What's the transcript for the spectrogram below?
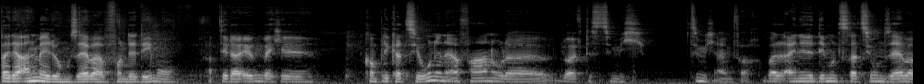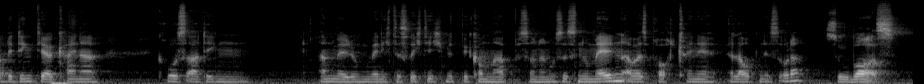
Bei der Anmeldung selber von der Demo, habt ihr da irgendwelche Komplikationen erfahren oder läuft es ziemlich, ziemlich einfach? Weil eine Demonstration selber bedingt ja keine großartigen Anmeldungen, wenn ich das richtig mitbekommen habe, sondern muss es nur melden, aber es braucht keine Erlaubnis, oder? So war's.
